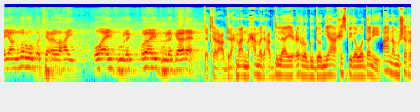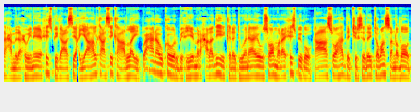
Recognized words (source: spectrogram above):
ayaannu mar walba jecel lahay oo ay guula gaadhaan doctor cabdiraxmaan maxamed cabdilaahi ciro guddoomiyaha xisbiga wadani ahna musharaxa madaxweyne ee xisbigaasi ayaa halkaasi ka hadlay waxaana uu ka warbixiyey marxaladihii kala duwanaa ee uu soo maray xisbigu kaas oo hadda jirsaday toban sannadood.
